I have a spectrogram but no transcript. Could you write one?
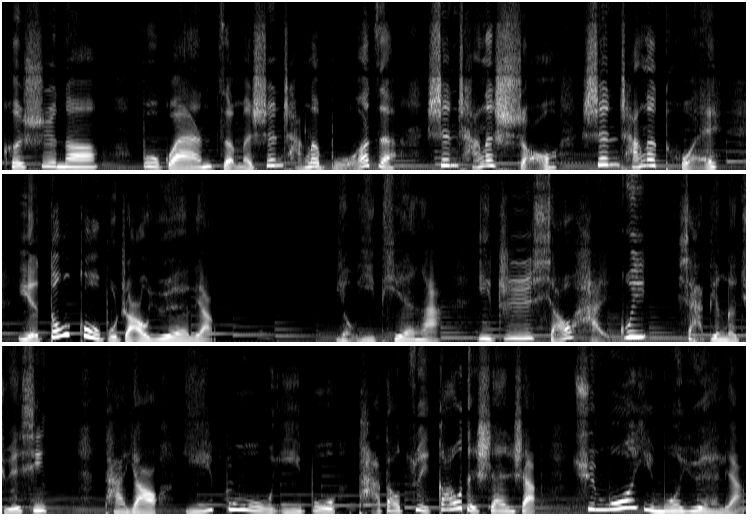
可是呢，不管怎么伸长了脖子、伸长了手、伸长了腿，也都够不着月亮。有一天啊，一只小海龟下定了决心，它要一步一步爬到最高的山上去摸一摸月亮。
